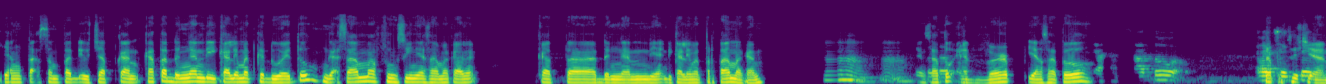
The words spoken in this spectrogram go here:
yang tak sempat diucapkan. Kata dengan di kalimat kedua itu nggak sama fungsinya sama kata dengan yang di kalimat pertama kan? Mhm, mhm, Yang betul. satu adverb, yang satu satu adjective. preposition.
